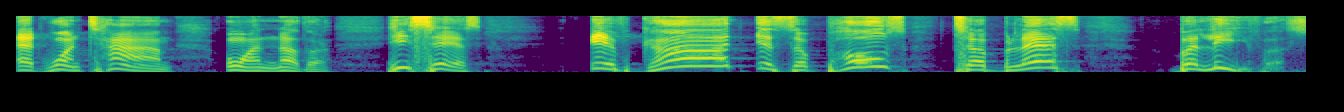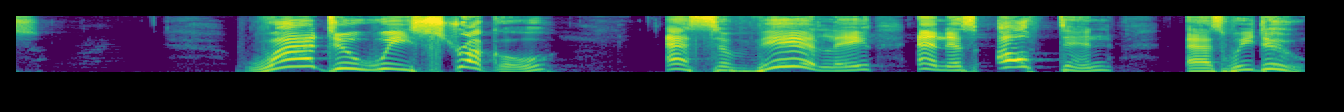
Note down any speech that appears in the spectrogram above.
at one time or another. He says, if God is supposed to bless believers, why do we struggle as severely and as often as we do?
